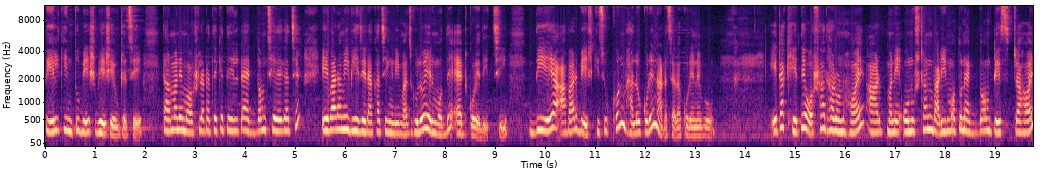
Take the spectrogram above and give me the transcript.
তেল কিন্তু বেশ ভেসে উঠেছে। তার মানে মশলাটা থেকে তেলটা একদম ছেড়ে গেছে। এবার আমি ভেজে রাখা চিংড়ি মাছগুলো এর মধ্যে অ্যাড করে দিচ্ছি। দিয়ে আবার বেশ কিছুক্ষণ ভালো করে নাড়াচাড়া করে নেব। এটা খেতে অসাধারণ হয় আর মানে অনুষ্ঠান বাড়ির মতন একদম টেস্টটা হয়।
